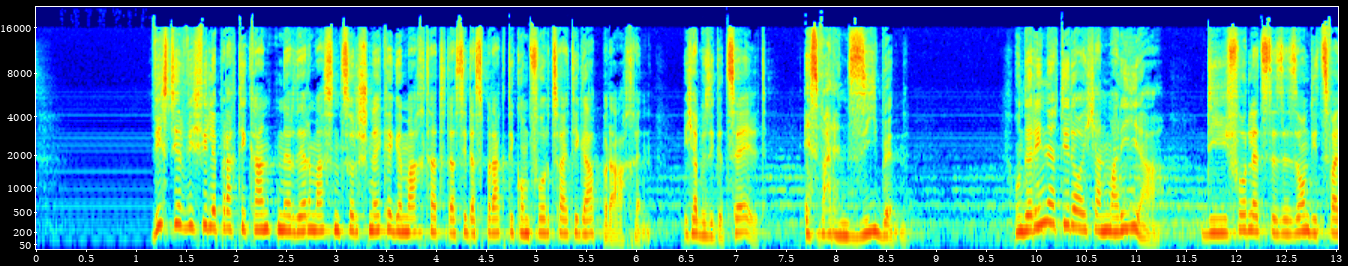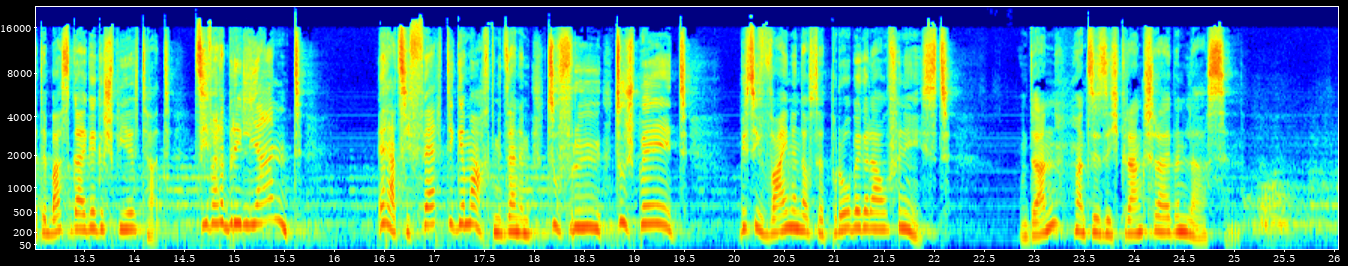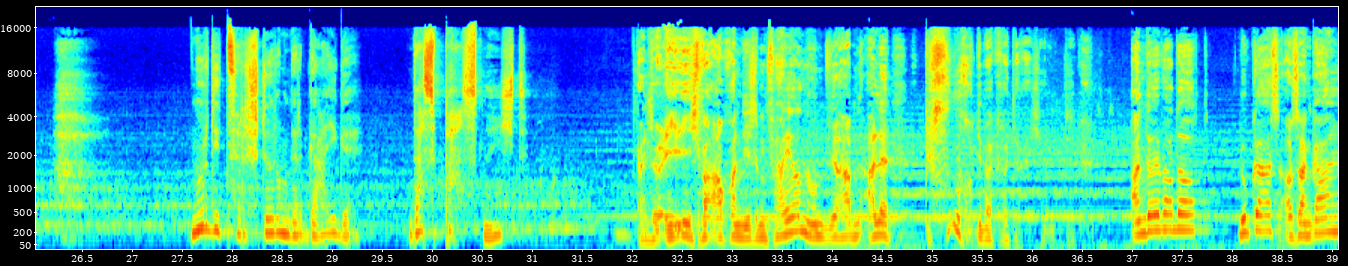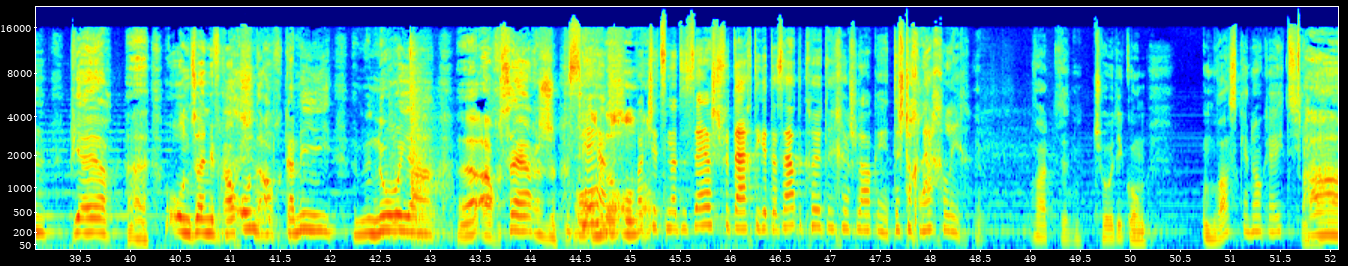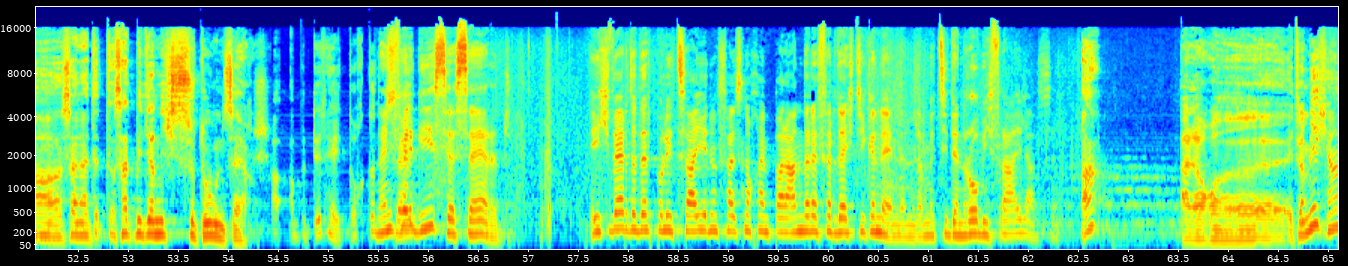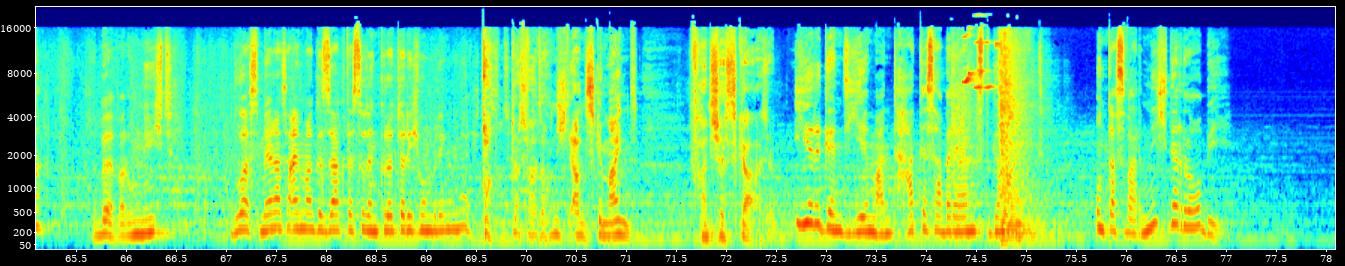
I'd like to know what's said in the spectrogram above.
Wisst ihr, wie viele Praktikanten er dermaßen zur Schnecke gemacht hat, dass sie das Praktikum vorzeitig abbrachen? Ich habe sie gezählt. Es waren sieben. Und erinnert ihr euch an Maria, die vorletzte Saison die zweite Bassgeige gespielt hat? Sie war brillant. Er hat sie fertig gemacht mit seinem zu früh, zu spät, bis sie weinend aus der Probe gelaufen ist. Und dann hat sie sich krank schreiben lassen. Nur die Zerstörung der Geige, das passt nicht. Also ich war auch an diesem Feiern und wir haben alle geflucht über Kröterchen. André war dort, Lukas aus St. Gallen, Pierre äh, und seine Frau und auch Camille, Nuria, äh, auch Serge. Der Serge? Und, und, Willst du jetzt noch den Serge verdächtigen, dass er den Kröterich erschlagen hat? Das ist doch lächerlich. Warte, Entschuldigung. Um was genau geht's? hier? ah, seine, das hat mit dir nichts zu tun, Serge. Aber der hat doch gerade Nein, gesagt... vergiss es, Serge. Ich werde der Polizei jedenfalls noch ein paar andere Verdächtige nennen, damit sie den Robby freilassen. Alors, äh, etwa mich, hein? Aber warum nicht? Du hast mehr als einmal gesagt, dass du den Kröterich umbringen möchtest. Das war doch nicht ernst gemeint, Francesca. Also, Irgendjemand hat es aber ernst gemeint. Und das war nicht der Robby.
